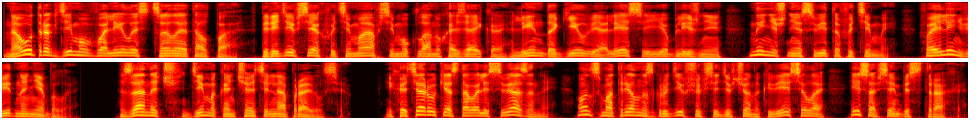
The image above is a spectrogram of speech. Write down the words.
На утро к Диму ввалилась целая толпа. Впереди всех Фатима, всему клану хозяйка, Линда, Гилви, Олеся и ее ближние, нынешняя свита Фатимы. Файлинь видно не было. За ночь Дим окончательно оправился. И хотя руки оставались связаны, он смотрел на сгрудившихся девчонок весело и совсем без страха.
